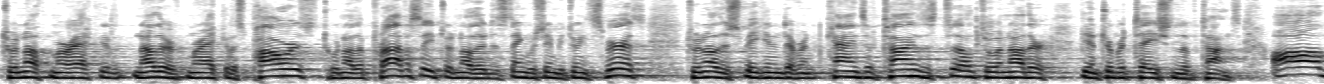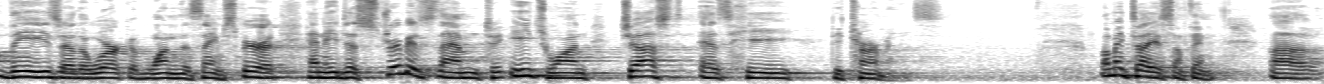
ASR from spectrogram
to another miraculous, powers, to another prophecy, to another distinguishing between spirits, to another speaking in different kinds of tongues, still to another the interpretation of tongues. All these are the work of one and the same Spirit, and He distributes them to each one just as He determines. Let me tell you something. Uh,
